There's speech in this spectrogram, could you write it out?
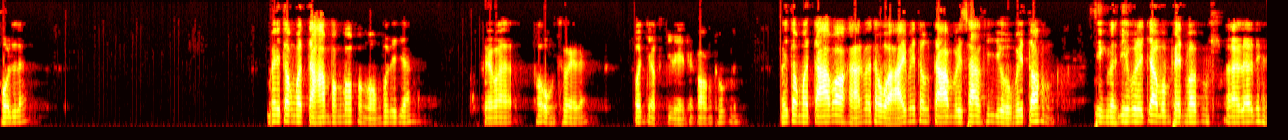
พ้นแล้ว ไม่ต้องมาตามพังก็พังงพระเจ้าแปลว่าพระองค์ช่วยแล้ว พ้นจากกิเลสและกองทุกข์ไม่ต้องมาตามอาหารมาถวาย ไม่ต้องตามไปสร้างที่อยู่ ไม่ต้องสิ่งเหล่านี้พระเจ้าบำเพ็ญมาแล้วเนี่ย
